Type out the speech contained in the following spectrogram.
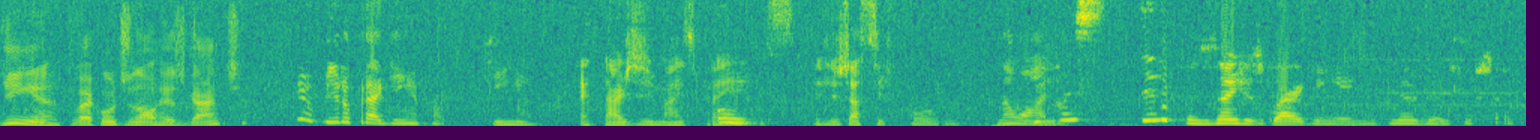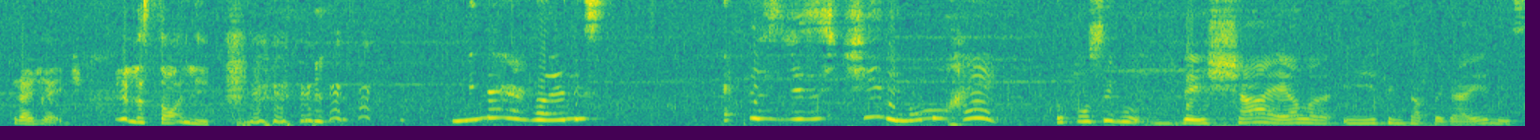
Guinha, tu vai continuar o resgate? Eu viro pra Guinha e falo: Guinha, é tarde demais pra Oi. eles. Eles já se foram. Não olhem. Mas dele. Os anjos guardem ele. Meu Deus do céu. Que tragédia. Eles estão ali. Minerva, eles. É pra eles desistirem, não morrer. Eu consigo deixar ela e ir tentar pegar eles?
